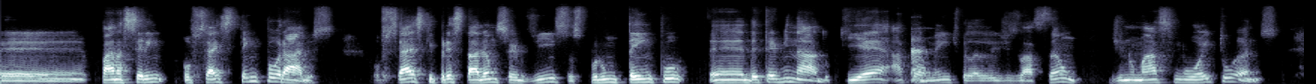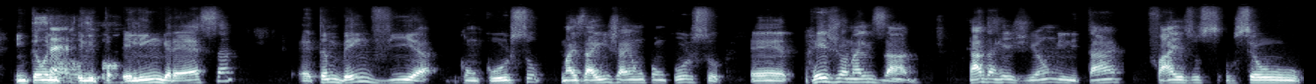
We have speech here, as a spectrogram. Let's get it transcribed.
é, para serem oficiais temporários, oficiais que prestarão serviços por um tempo é, determinado, que é atualmente pela legislação de no máximo oito anos. Então ele, ele, ele, ingressa é, também via concurso, mas aí já é um concurso é, regionalizado. Cada região militar faz o, o seu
